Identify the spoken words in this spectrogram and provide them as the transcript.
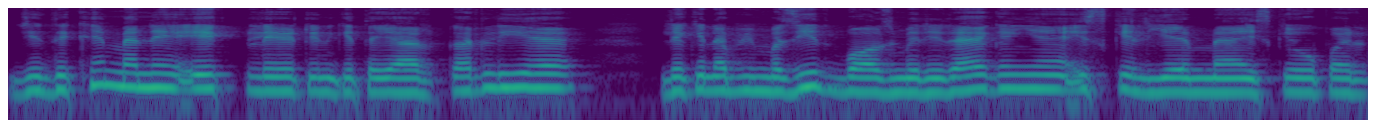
ये देखें, मैंने एक प्लेट इनकी तैयार कर ली है, लेकिन अभी मज़ीद बॉल्स मेरी रह गई हैं। इसके लिए मैं इसके ऊपर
